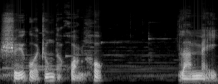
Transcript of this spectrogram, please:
水果中的皇后——蓝莓。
